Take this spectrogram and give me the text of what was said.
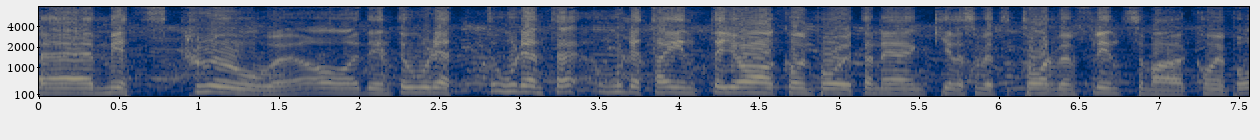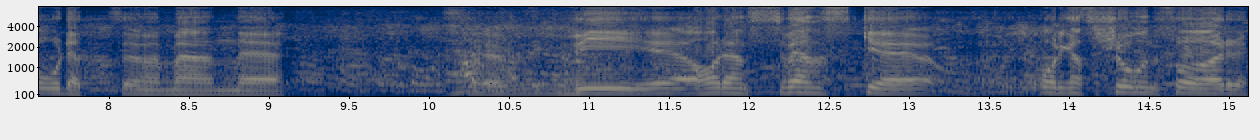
eh, mitt crew och det är inte ordet, ordet, ordet har inte jag kommit på utan det är en kille som heter Torben Flint som har kommit på ordet. Eh, men eh, eh, vi eh, har en svensk eh, organisation för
